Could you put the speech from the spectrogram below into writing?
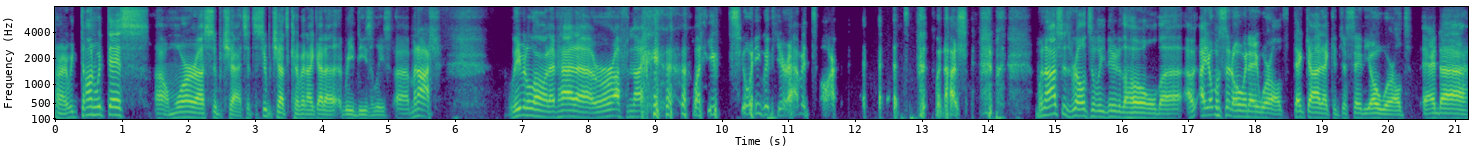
All right, we done with this? Oh, more uh, super chats. If the super chats come in, I gotta read these at least. Uh, Minash, leave it alone. I've had a rough night. what are you doing with your avatar? Minash, Minash is relatively new to the whole. Uh, I, I, almost said O and A world. Thank God I could just say the O world. And uh,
